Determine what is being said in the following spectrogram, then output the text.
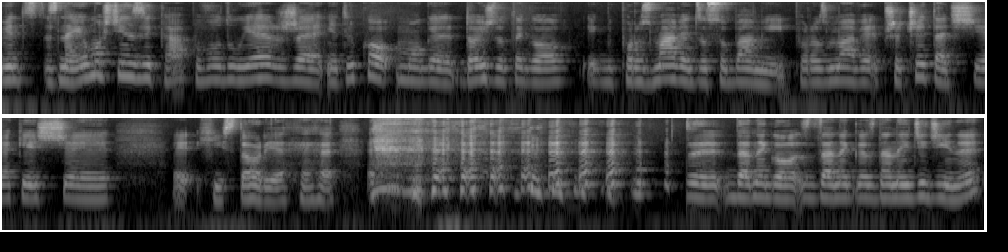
Więc znajomość języka powoduje, że nie tylko mogę dojść do tego, jakby porozmawiać z osobami, porozmawiać, przeczytać jakieś e, e, historie z, danego, z, danego, z danej dziedziny,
